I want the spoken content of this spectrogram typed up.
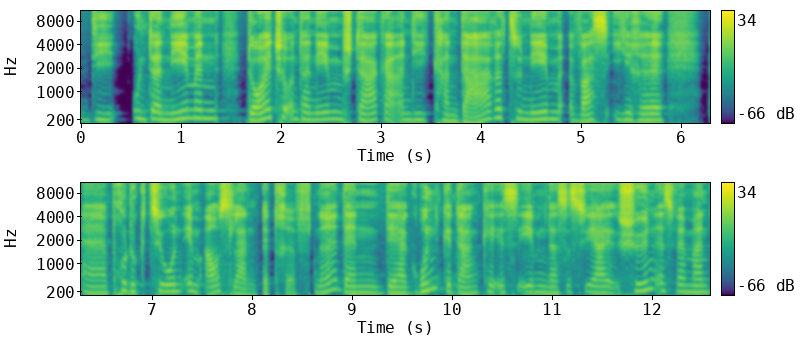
die Unternehmen, deutsche Unternehmen stärker an die Kandare zu nehmen, was ihre äh, Produktion im Ausland betrifft. Ne? Denn der Grundgedanke ist eben, dass es ja schön ist, wenn man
